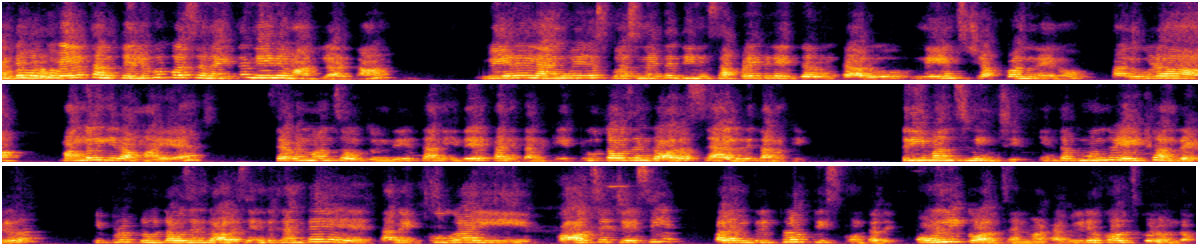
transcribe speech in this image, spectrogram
అంటే ఒకవేళ తన తెలుగు పర్సన్ అయితే నేనే మాట్లాడతా. వేరే లాంగ్వేజెస్ పర్సన్ అయితే దీనికి సపరేట్గా ఇద్దరు ఉంటారు. నేమ్స్ చెప్పను నేను. తను కూడా మంగళగిరి అమ్మాయే. సెవెన్ మంత్స్ అవుతుంది. తను ఇదే పని తనకి. టూ థౌజండ్ డాలర్స్ శాలరీ తనకి. త్రీ మంత్స్ నుంచి. ఇంతకు ముందు ఎయిట్ హండ్రెడ్ ఇప్పుడు టూ థౌజండ్ డాలర్స్. ఎందుకంటే తను ఎక్కువగా ఈ కాల్స్ చేసి వాళ్ళని గ్రిప్లోకి తీసుకుంటది. ఓన్లీ కాల్స్ అన్నమాట. వీడియో కాల్స్ కూడా ఉండవు.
